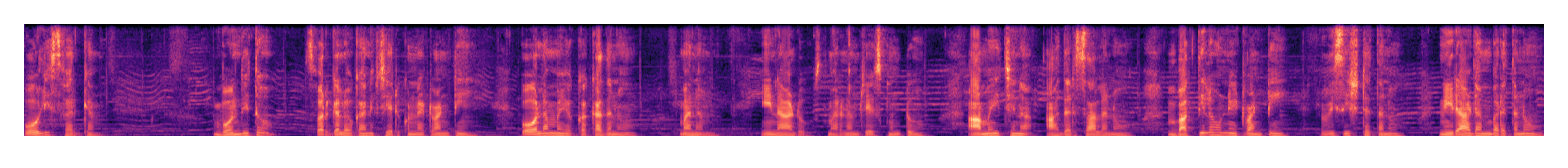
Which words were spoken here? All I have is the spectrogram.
పోలి స్వర్గం బొందితో స్వర్గలోకానికి చేరుకున్నటువంటి పోలమ్మ యొక్క కథను మనం ఈనాడు స్మరణం చేసుకుంటూ ఆమె ఇచ్చిన ఆదర్శాలను భక్తిలో ఉండేటువంటి విశిష్టతను నిరాడంబరతను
